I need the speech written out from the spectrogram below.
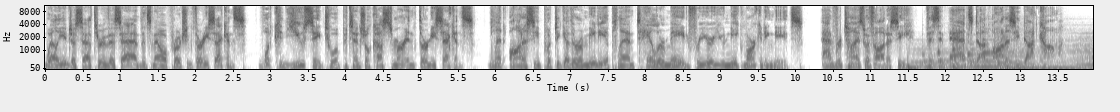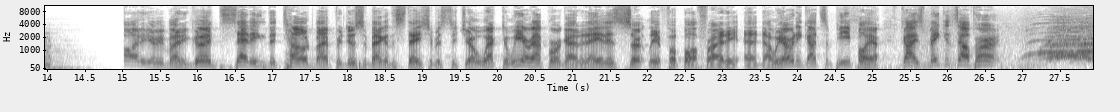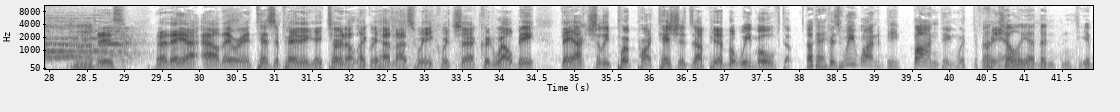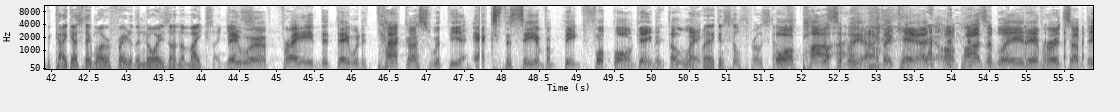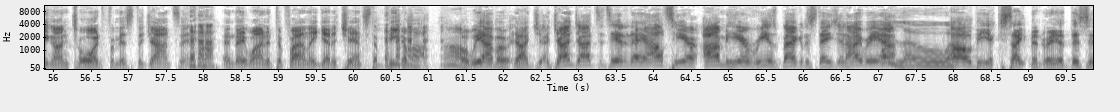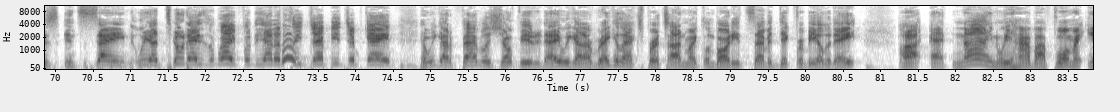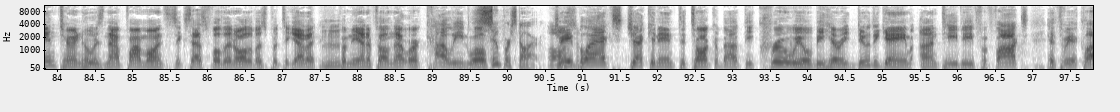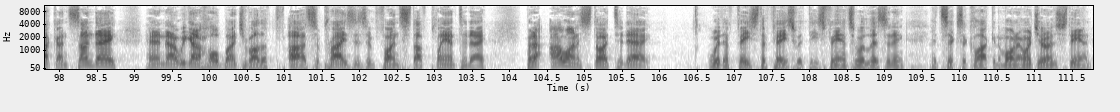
Well, you just sat through this ad that's now approaching 30 seconds. What could you say to a potential customer in 30 seconds? Let Audacy put together a media plan tailor made for your unique marketing needs. Advertise with Audacy. Visit ads.audacy.com. Morning, everybody. Good setting the tone by a producer back at the station, Mr. Joe Weachter. We are at Borgata today. It is certainly a football Friday, and uh, we already got some people here. Guys, make yourself heard. Jeez. Uh, they, uh, Al, they were anticipating a turnout like we had last week, which uh, could well be. They actually put partitions up here, but we moved them. Okay. Because we want to be bonding with the fans. Until yeah, the I guess they were afraid of the noise on the mics. I guess They were afraid that they would attack us with the ecstasy of a big football game at the Linc. Well, they can still throw stuff. Or possibly, Al, they can. Or possibly they've heard something untoward from Mr. Johnson, and they wanted to finally get a chance to beat him up. But we have a uh, J- John Johnson's here today. Al's here. I'm here. Rhea's back at the station. Hi, Rhea. Hello. Oh, the excitement, Rhea. This is insane. we are two days away from the NFC Championship game. And we got a fabulous show for you today. We got our regular experts on Mike Lombardi at 7, Dick Vermeil at 8. Uh, at 9, we have our former intern who is now far more successful than all of us put together from the NFL Network, Colleen Wolf. Superstar. Jay Black's checking in to talk about the crew we will be hearing do the game on TV for Fox at 3 o'clock on Sunday. And uh, we got a whole bunch of other uh, surprises and fun stuff planned today. But I, I want to start today with a face to face with these fans who are listening at 6 o'clock in the morning. I want you to understand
